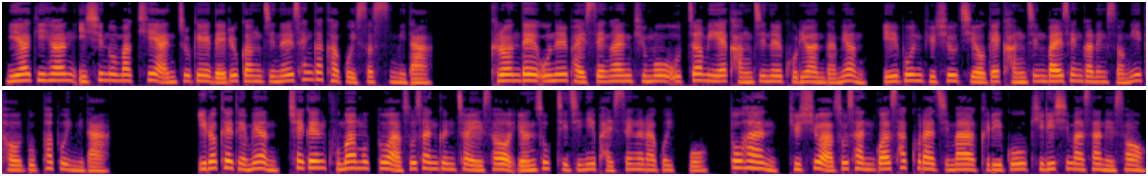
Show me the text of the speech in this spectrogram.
미야기현 이시노마키 안쪽의 내륙강진을 생각하고 있었습니다. 그런데 오늘 발생한 규모 5.2의 강진을 고려한다면 일본 규슈 지역의 강진 발생 가능성이 더 높아 보입니다. 이렇게 되면 최근 구마모토 아소산 근처에서 연속 지진이 발생을 하고 있고 또한 규슈 아소산과 사쿠라지마 그리고 기리시마산에서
